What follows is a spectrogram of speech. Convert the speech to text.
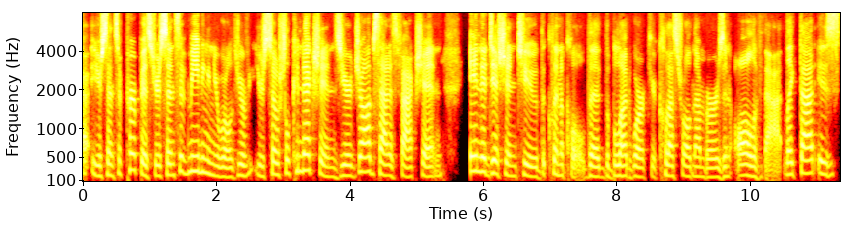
Uh, your sense of purpose, your sense of meaning in your world, your your social connections, your job satisfaction, in addition to the clinical, the the blood work, your cholesterol numbers, and all of that. Like that is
